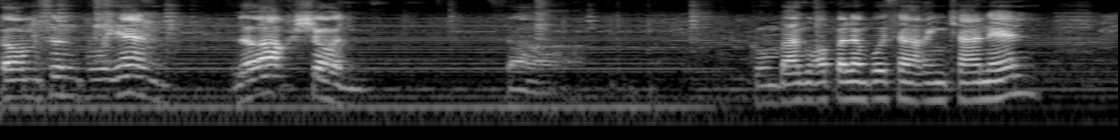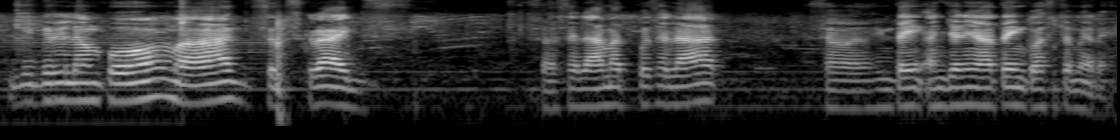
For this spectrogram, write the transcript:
Thompson po yan. Low action. So, kung bago ka pa lang po sa aking channel, libre lang pong mag-subscribe. So, salamat po sa lahat. So, hintayin, andyan yata yung customer eh.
